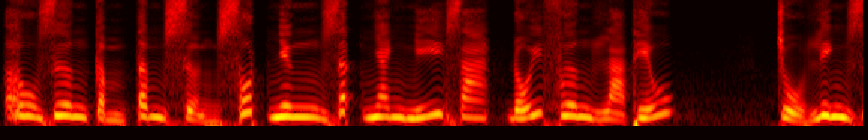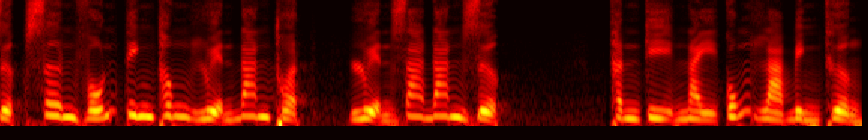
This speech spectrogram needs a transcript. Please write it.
Âu Dương cầm tâm sưởng sốt nhưng rất nhanh nghĩ ra đối phương là thiếu. Chủ linh dược sơn vốn tinh thông luyện đan thuật, luyện ra đan dược. Thần kỳ này cũng là bình thường.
